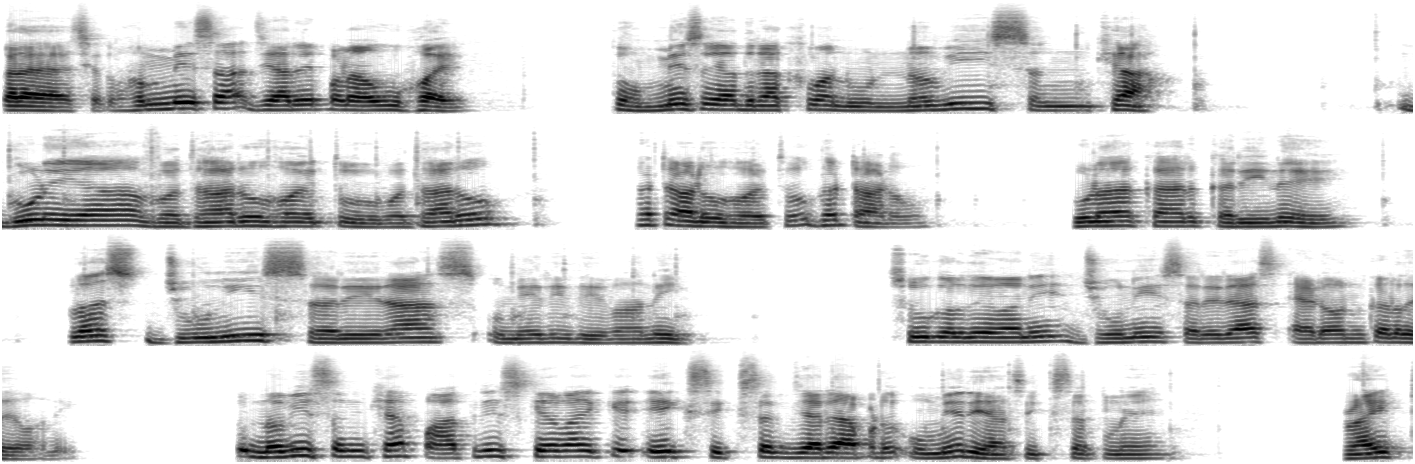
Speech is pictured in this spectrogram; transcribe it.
કરાયા છે. તો હંમેશા જ્યારે પણ આવું હોય, તો હંમેશા યાદ રાખવાનું, નવી સંખ્યા ગુણ્યા વધારો હોય તો વધારો, ઘટાડો હોય તો ઘટાડો. ગુણાકાર કરીને પ્લસ જૂની સરેરાશ ઉમેરી દેવાની. શું કરી દેવાની? જૂની સરેરાશ એડ ઓન કરી દેવાની. તો નવી સંખ્યા પાંત્રીસ કહેવાય કે એક શિક્ષક જ્યારે આપણે ઉમેર્યા શિક્ષકને રાઈટ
